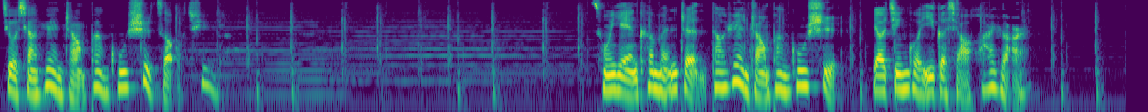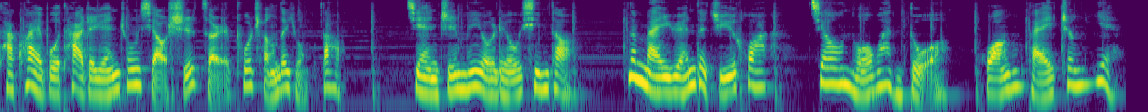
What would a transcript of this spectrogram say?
就向院长办公室走去了。从眼科门诊到院长办公室，要经过一个小花园儿。他快步踏着园中小石子儿铺成的甬道，简直没有留心到那满园的菊花娇挪万朵。黄白争艳，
